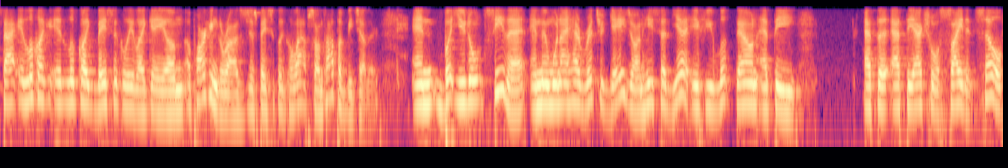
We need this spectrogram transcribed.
stack. It looked like it looked like basically like a um a parking garage just basically collapsed on top of each other. And but you don't see that. And then when I had Richard Gage on, he said, "Yeah, if you look down at the at the at the actual site itself,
